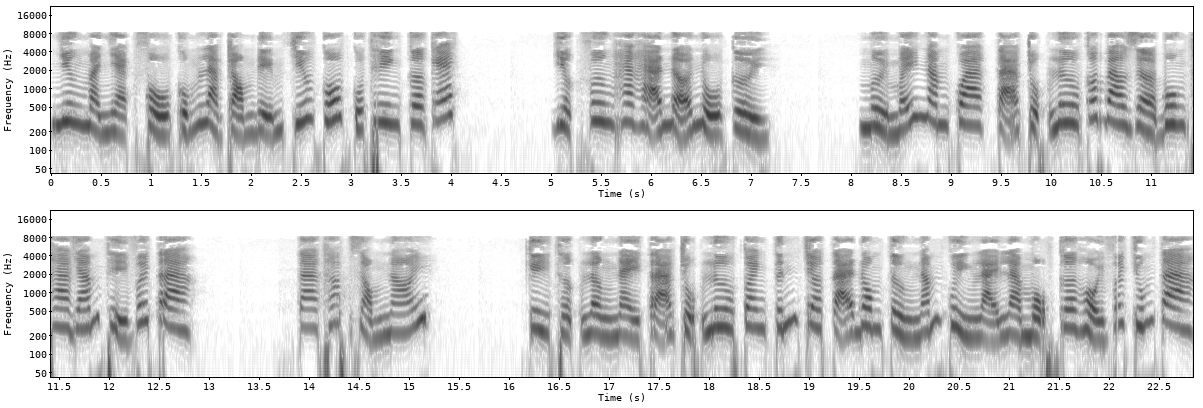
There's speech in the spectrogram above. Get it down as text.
nhưng mà nhạc phụ cũng là trọng điểm chiếu cố của thiên cơ Két. Dược vương ha hả nở nụ cười. Mười mấy năm qua, tả trục lưu có bao giờ buông tha giám thị với ta? Ta thấp giọng nói. Kỳ thực lần này tả trục lưu toan tính cho tả đông tường nắm quyền lại là một cơ hội với chúng ta.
